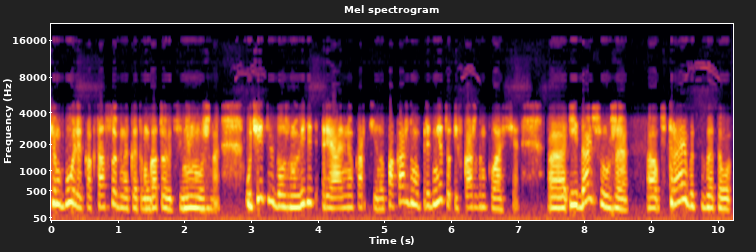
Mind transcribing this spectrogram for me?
тем более как-то особенно к этому готовиться не нужно. Учитель должен увидеть реальную картину по каждому предмету и в каждом классе. Э, и дальше уже встраиваться в эту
